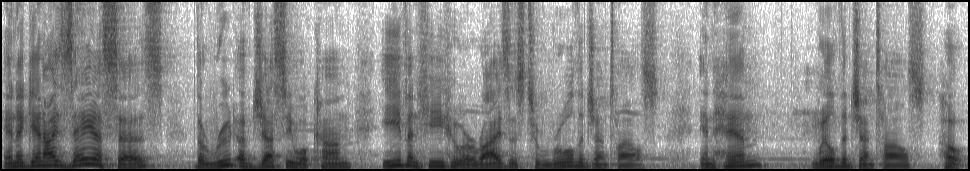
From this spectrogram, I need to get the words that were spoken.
And again, Isaiah says, The root of Jesse will come, even he who arises to rule the Gentiles. In him will the Gentiles hope.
